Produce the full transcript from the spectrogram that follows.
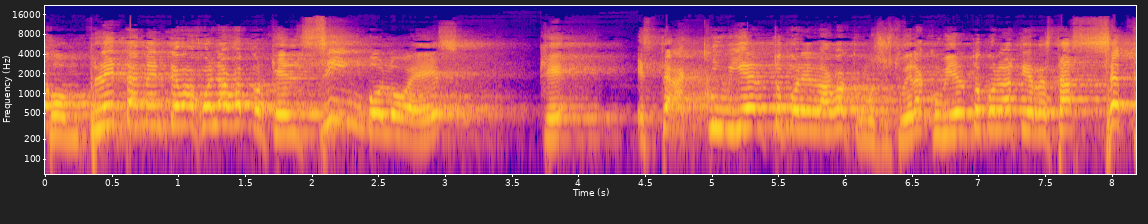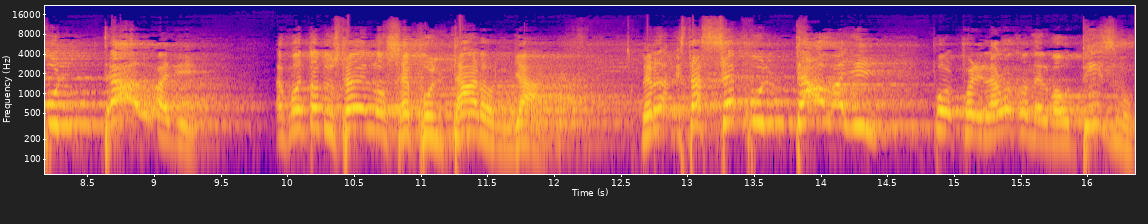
completamente bajo el agua porque el símbolo es que está cubierto por el agua como si estuviera cubierto por la tierra, está sepultado allí. ¿A cuántos de ustedes lo sepultaron ya? ¿Verdad? Está sepultado allí por, el agua con el bautismo.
